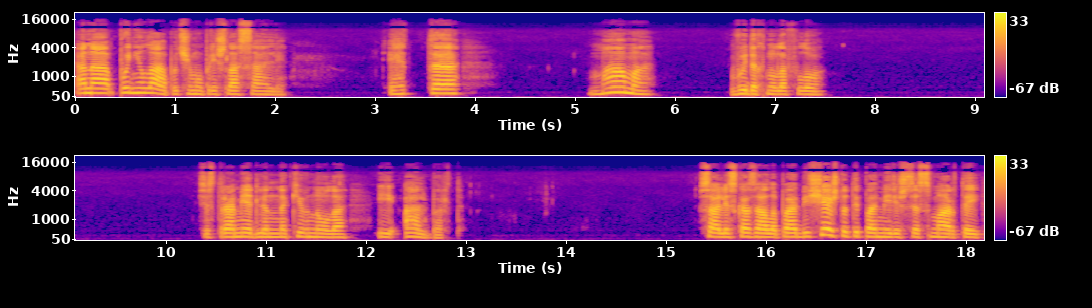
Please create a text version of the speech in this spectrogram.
Она поняла, почему пришла Салли. «Это... мама!» — выдохнула Фло. Сестра медленно кивнула. «И Альберт». Салли сказала, «Пообещай, что ты помиришься с Мартой».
